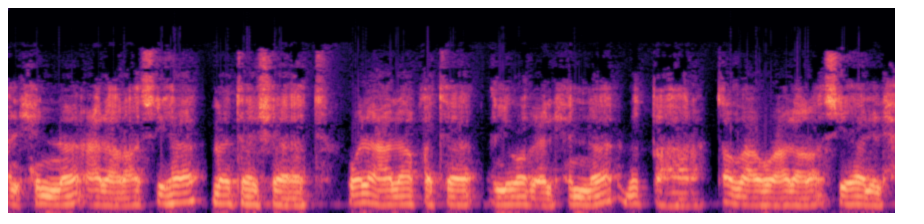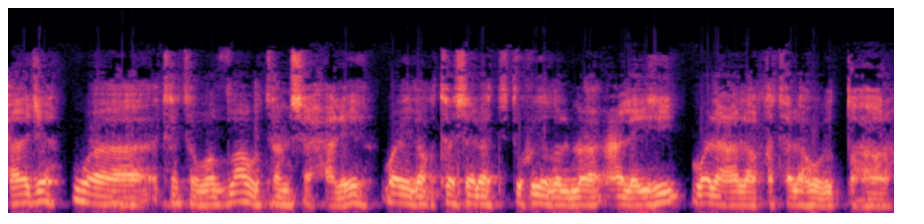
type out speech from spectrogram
الحناء على رأسها متى شاءت ولا علاقة لوضع الحناء بالطهارة. تضعه على رأسها للحاجة وتتوضأ وتمسح عليه وإذا اغتسلت تفيض الماء عليه ولا علاقة له بالطهارة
